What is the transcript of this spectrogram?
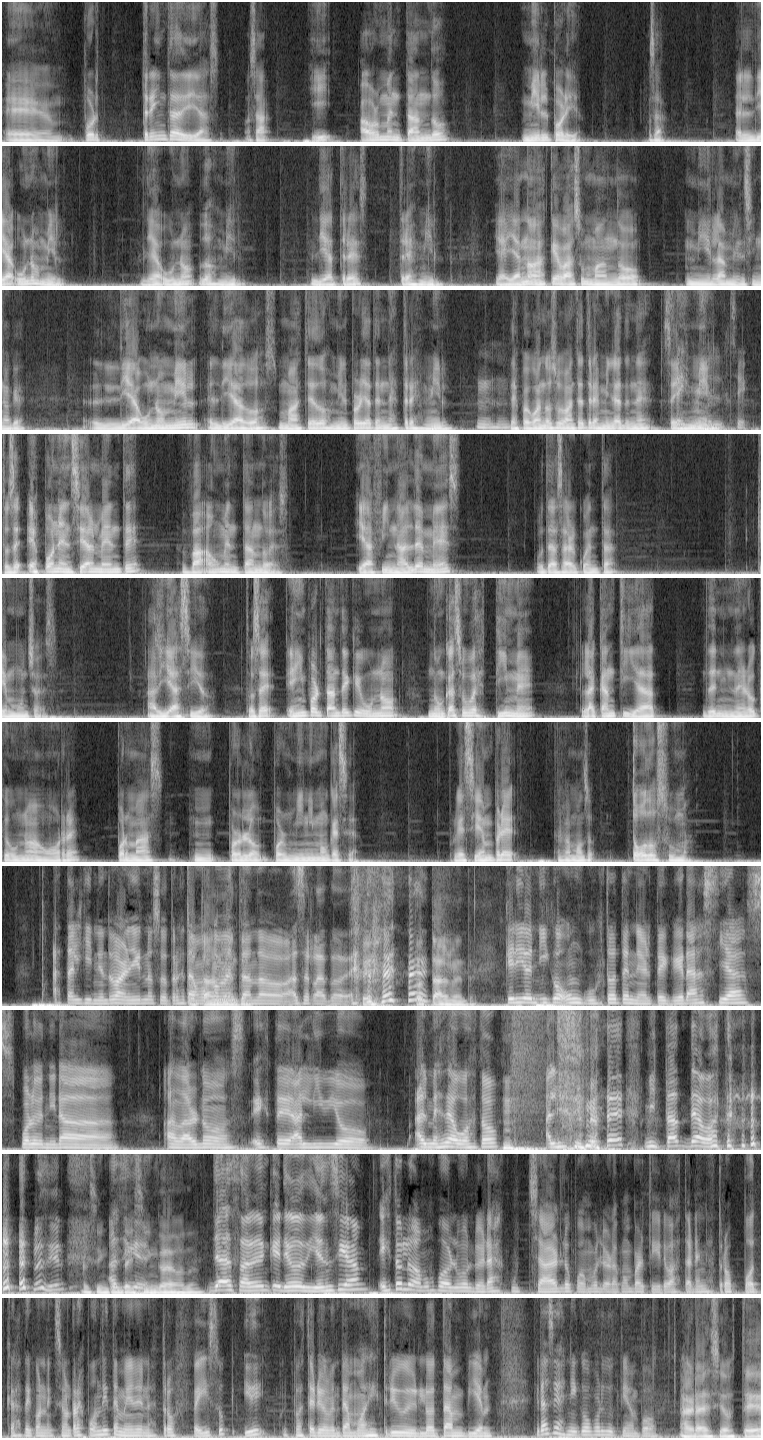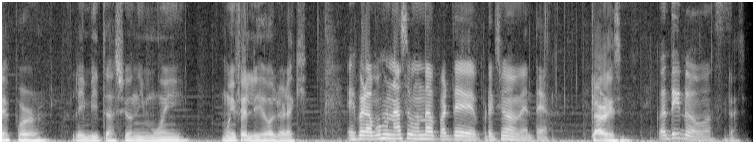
Eh, por 30 días. O sea, y aumentando mil por día. O sea, el día 1 mil. El día 1, 2000. El día 3, 3000. Y allá no es que va sumando mil a mil, sino que el día 1 mil, el día 2 sumaste 2000, pero ya tenés 3000. Después cuando subaste 3.000 ya tenés 6.000. Sí. Entonces exponencialmente va aumentando eso. Y a final de mes, vos te vas a dar cuenta que mucho es. Había sido. Entonces es importante que uno nunca subestime la cantidad de dinero que uno ahorre por más, mm, por, lo, por mínimo que sea. Porque siempre, el famoso, todo suma. Hasta el 500 barniz nosotros estamos Totalmente. comentando hace rato. de- Sí, totalmente. Querido Nico, un gusto tenerte. Gracias por venir a, a darnos este alivio al mes de agosto, al 19, mitad de agosto. Así 55 que, de agosto. Ya saben, querida audiencia, esto lo vamos a poder volver a escuchar, lo podemos volver a compartir, va a estar en nuestro podcast de Conexión Responde y también en nuestro Facebook y posteriormente vamos a distribuirlo también. Gracias Nico por tu tiempo. Agradecido a ustedes por la invitación y muy, muy feliz de volver aquí. Esperamos una segunda parte próximamente. Claro que sí. Continuamos. Gracias.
